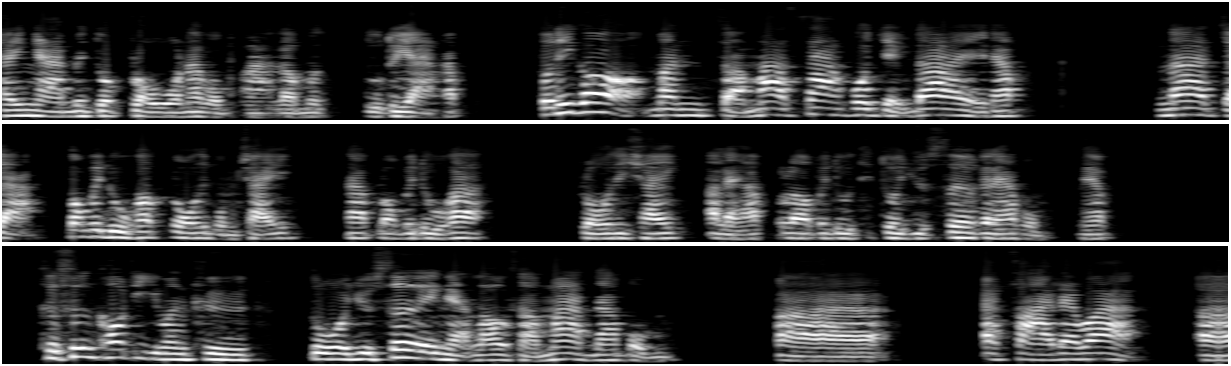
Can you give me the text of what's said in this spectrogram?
ใช้งานเป็นตัวโปรนะผมอะเรามาดูตัวอย่างครับ ตัวนี้ก็มันสามารถสร้างโปรเจกต์ได้นะครับ น่าจะต้องไปดูครับโปรที่ผมใช้นะครับลองไปดูว่าโปรที่ใช้อะไรครับ เราไปดูที่ตัว user กันนะครับผมนะครับ คือซึ่งข้อดีมันคือตัว user เองเนี่ยเราสามารถนะผมอ่า assign ได้ว่าอ่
